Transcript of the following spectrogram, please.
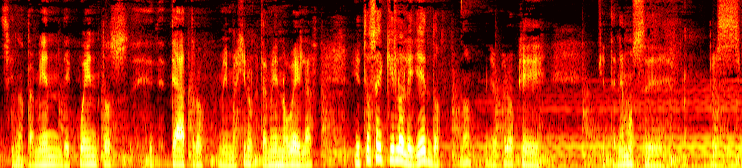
sino también de cuentos, de teatro, me imagino que también novelas. Y entonces hay que irlo leyendo, ¿no? Yo creo que, que tenemos eh, pues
